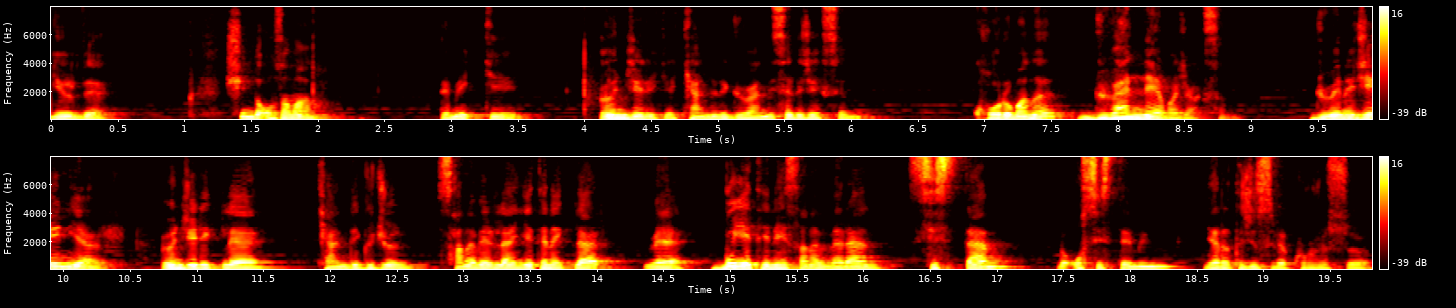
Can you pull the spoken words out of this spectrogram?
girdi. Şimdi o zaman demek ki öncelikle kendini güvende hissedeceksin. Korumanı güvenle yapacaksın. Güveneceğin yer öncelikle kendi gücün, sana verilen yetenekler ve bu yeteneği sana veren sistem ve o sistemin yaratıcısı ve kurucusu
